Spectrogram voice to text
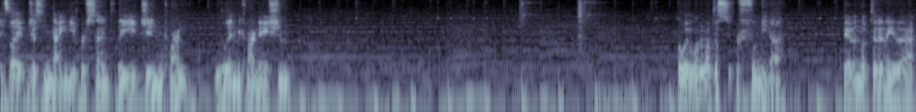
It's like just 90% the Jin Carn Lin Carnation. Wait, what about the Super Fumina? We haven't looked at any of that.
